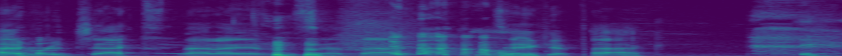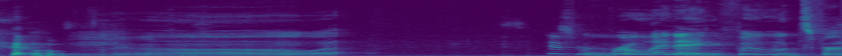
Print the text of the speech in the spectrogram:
I reject that I even said that. Take it back. No. Just ruining foods for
